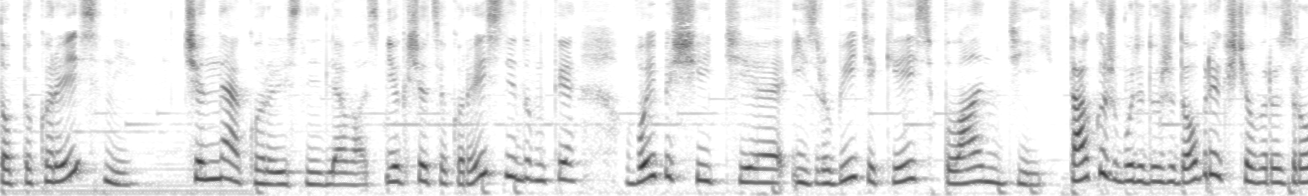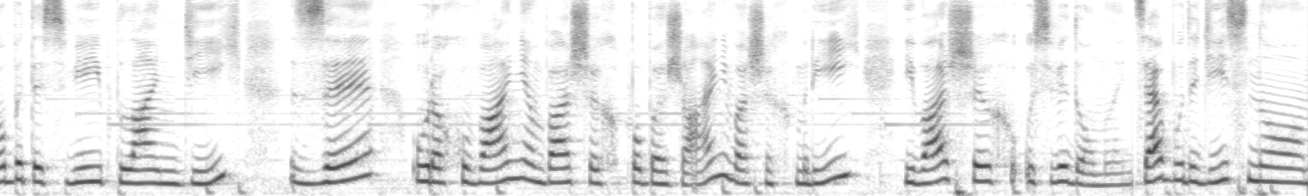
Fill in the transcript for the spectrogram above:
тобто корисні. Чи не корисні для вас? Якщо це корисні думки, випишіть е, і зробіть якийсь план дій. Також буде дуже добре, якщо ви розробите свій план дій з урахуванням ваших побажань, ваших мрій і ваших усвідомлень. Це буде дійсно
